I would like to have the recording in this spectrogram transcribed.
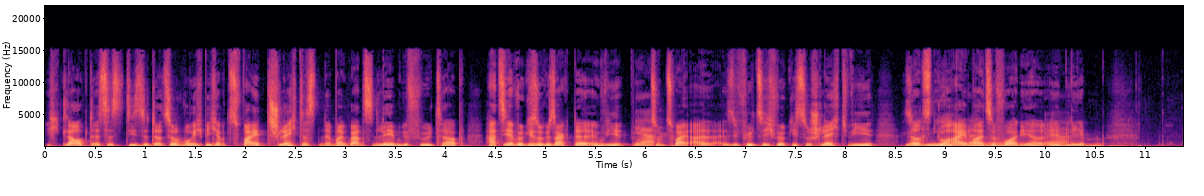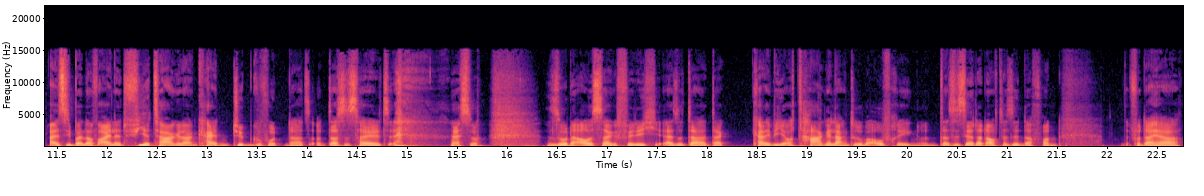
ich glaube, es ist die Situation, wo ich mich am zweitschlechtesten in meinem ganzen Leben gefühlt habe, hat sie ja wirklich so gesagt, ne? Irgendwie ja. zum zwei, also sie fühlt sich wirklich so schlecht wie Noch sonst nur einmal so. zuvor in ihr, ja. ihrem Leben. Als sie bei Love Island vier Tage lang keinen Typen gefunden hat. Und das ist halt, also, so eine Aussage finde ich, also da, da kann ich mich auch tagelang drüber aufregen. Und das ist ja dann auch der Sinn davon. Von daher,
